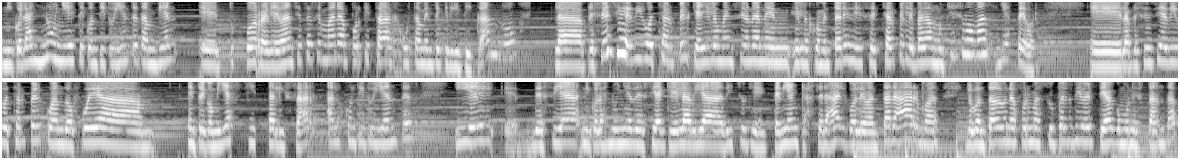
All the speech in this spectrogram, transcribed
Nicolás Núñez, este constituyente, también eh, tuvo relevancia esta semana porque estaba justamente criticando la presencia de Diego Charper, que ahí lo mencionan en, los comentarios, dice Charper le paga muchísimo más y es peor. Eh, la presencia de Diego Charper cuando fue a, entre comillas, fiscalizar a los constituyentes y él eh, decía, Nicolás Núñez decía que él había dicho que tenían que hacer algo, levantar armas, lo contaba de una forma súper divertida como un stand-up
